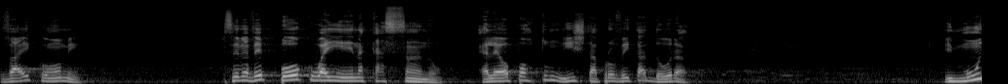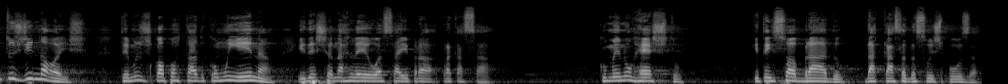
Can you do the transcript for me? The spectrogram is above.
vai e come. Você vai ver pouco a hiena caçando. Ela é oportunista, aproveitadora. E muitos de nós temos nos comportado como hiena e deixando as leoas sair para caçar, comendo o resto que tem sobrado da caça da sua esposa.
